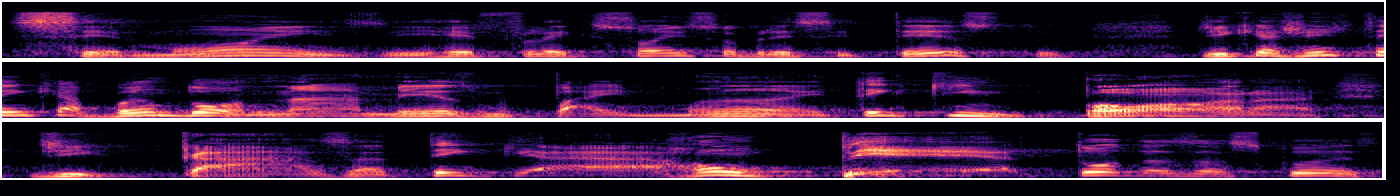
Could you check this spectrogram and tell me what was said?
sermões e reflexões sobre esse texto de que a gente tem que abandonar mesmo pai e mãe, tem que ir embora de casa, tem que ah, romper todas as coisas.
